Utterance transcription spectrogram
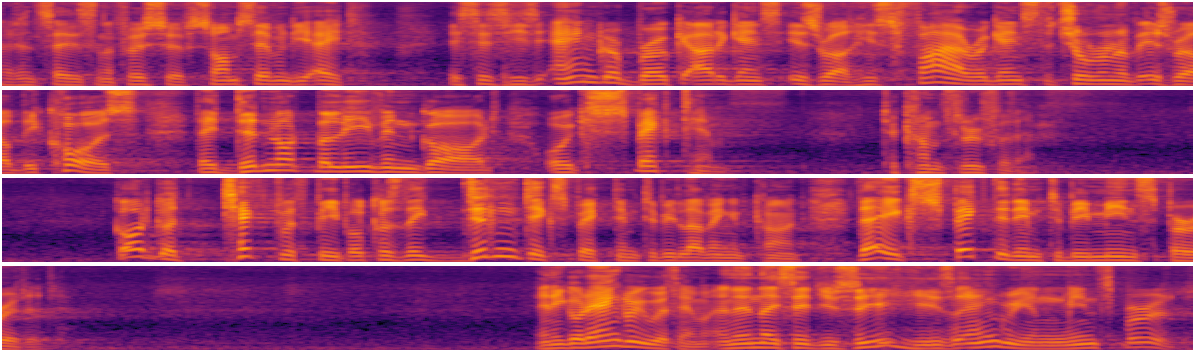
I didn't say this in the first service. Psalm 78. It says, His anger broke out against Israel, his fire against the children of Israel, because they did not believe in God or expect Him to come through for them. God got ticked with people because they didn't expect Him to be loving and kind. They expected Him to be mean spirited. And He got angry with him. And then they said, You see, He's angry and mean spirited.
